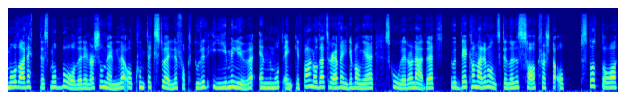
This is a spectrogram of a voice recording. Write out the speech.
må da rettes mot både relasjonelle og kontekstuelle faktorer i miljøet enn mot enkeltbarn. Og der tror jeg veldig mange skoler og lærere Det kan være vanskelig når en sak først er opp oppstått, og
